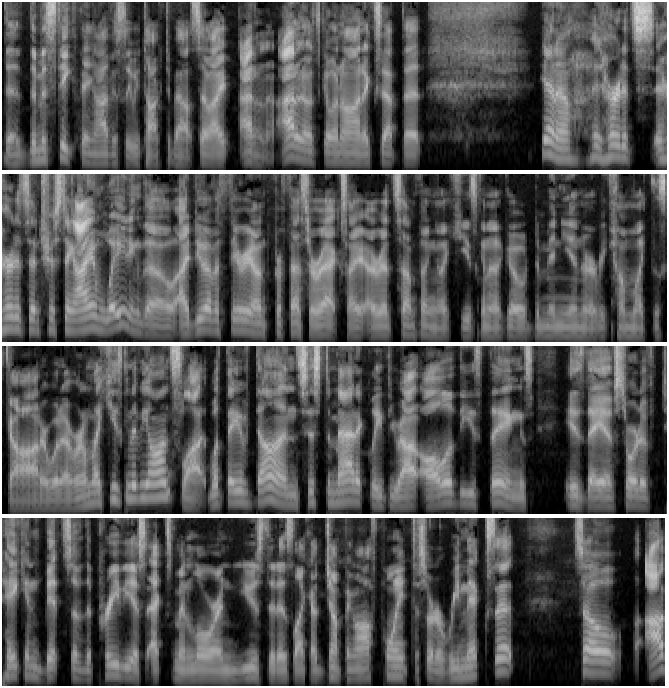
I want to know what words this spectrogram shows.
the the mystique thing obviously we talked about so i i don't know i don't know what's going on except that you know it heard it's it heard it's interesting. I am waiting though. I do have a theory on professor x. I, I read something like he's gonna go dominion or become like this god or whatever. I'm like he's gonna be onslaught. What they've done systematically throughout all of these things is they have sort of taken bits of the previous x-men lore and used it as like a jumping off point to sort of remix it. So I,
